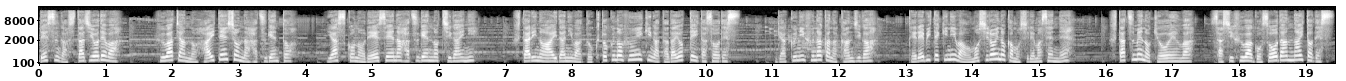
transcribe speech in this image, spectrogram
ですがスタジオではフワちゃんのハイテンションな発言とやす子の冷静な発言の違いに2人の間には独特の雰囲気が漂っていたそうです。逆に不仲な感じがテレビ的には面白いのかもしれませんね。2つ目の共演は差しふわご相談ナイトです。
